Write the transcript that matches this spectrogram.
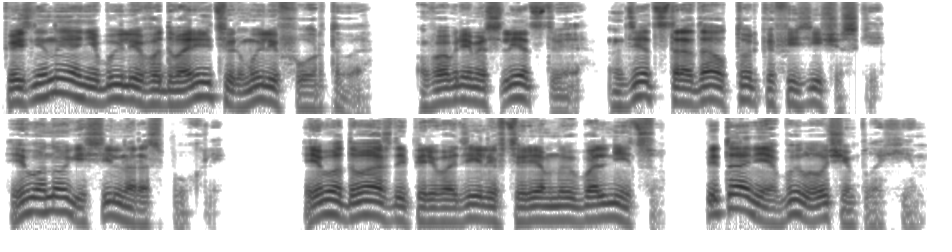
Казнены они были во дворе тюрьмы Лефортово. Во время следствия дед страдал только физически. Его ноги сильно распухли. Его дважды переводили в тюремную больницу. Питание было очень плохим.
